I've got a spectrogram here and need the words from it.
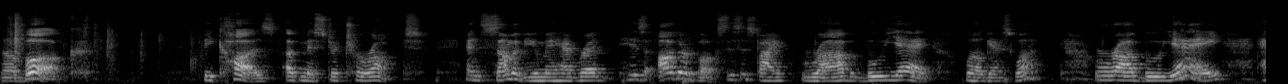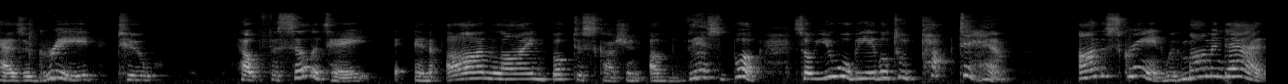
the book because of Mr. Terupt. And some of you may have read his other books. This is by Rob Buyea. Well, guess what? Rob Buyea has agreed to help facilitate an online book discussion of this book. So you will be able to talk to him on the screen with mom and dad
